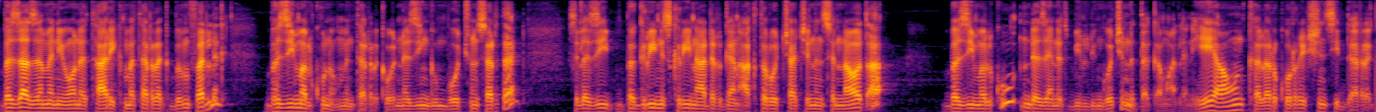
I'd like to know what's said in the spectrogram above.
በዛ ዘመን የሆነ ታሪክ መተረክ ብንፈልግ በዚህ መልኩ ነው የምንተርከው። እነዚህን ግንቦቹን ሰርተን ስለዚህ በ green screen አድርገን actor ኦቻችንን ስናወጣ በዚህ መልኩ እንደዚህ አይነት building ኦችን እንጠቀማለን። ይሄ አሁን color correction ሲደረግ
